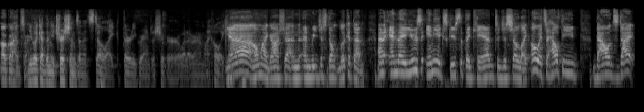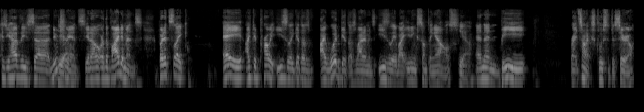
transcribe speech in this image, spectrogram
Oh, go ahead. Sorry. You look at the nutritions and it's still like 30 grams of sugar or whatever. And I'm like, holy cow. Yeah. Oh my gosh. Yeah. And and we just don't look at them. And and they use any excuse that they can to just show like, oh, it's a healthy, balanced diet because you have these uh, nutrients, you know, or the vitamins. But it's like, a, I could probably easily get those. I would get those vitamins easily by eating something else. Yeah. And then B, right? It's not exclusive to cereal.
